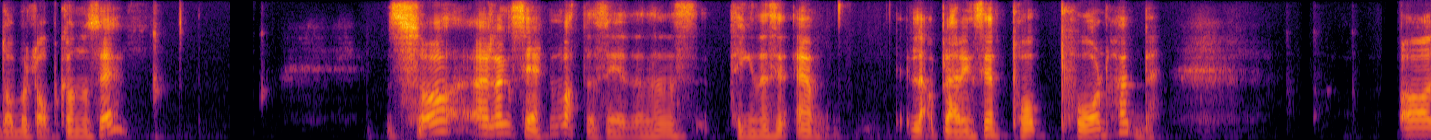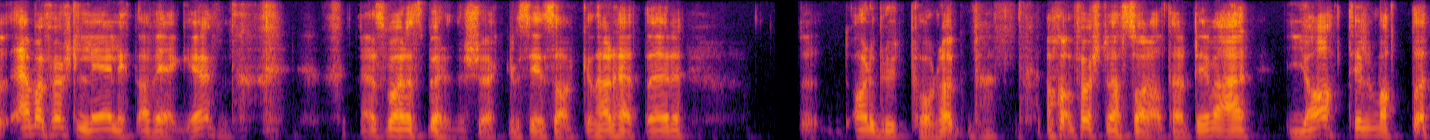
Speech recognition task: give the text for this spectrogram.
dobbelt opp kan du si, så lanserte han mattesidene tingene sin, eh, opplæringen sin på Pornhub. Og jeg må først le litt av VG. som har en spørreundersøkelse i saken. her Det heter Har du brukt Pornhub? Og første svaralternativet er ja til matte.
